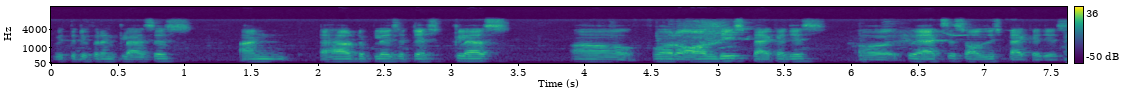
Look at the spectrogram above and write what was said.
with different classes and I have to place a test class uh, for all these packages uh, to access all these packages.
